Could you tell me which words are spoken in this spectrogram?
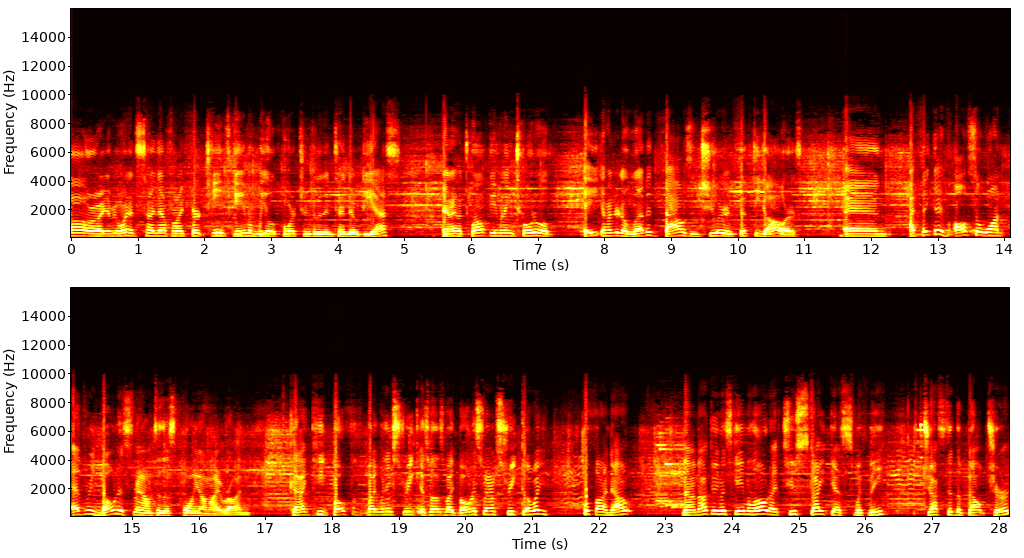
Alright everyone, it's time now for my 13th game of Wheel of Fortune for the Nintendo DS. And I have a 12 game winning total of $811,250. And I think I've also won every bonus round to this point on my run. Can I keep both of my winning streak as well as my bonus round streak going? We'll find out. Now, I'm not doing this game alone. I have two Skype guests with me. Justin the Belcher.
